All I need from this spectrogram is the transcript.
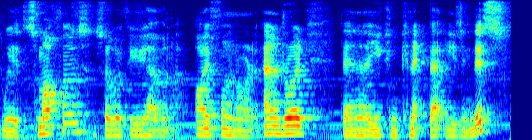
with smartphones. So if you have an iPhone or an Android, then uh, you can connect that using this.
